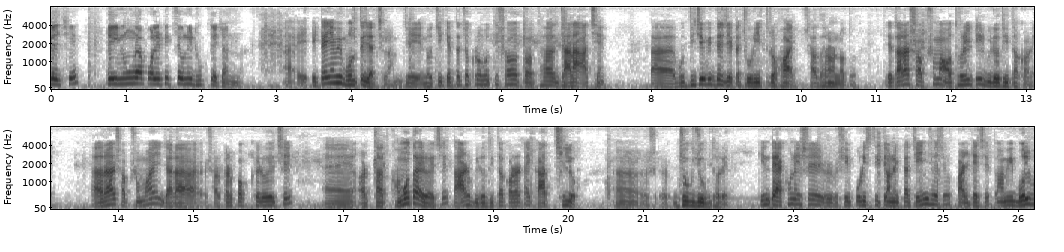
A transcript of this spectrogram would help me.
খেলছে। এই নোংরা পলিটিক্সে উনি ঢুকতে চান না। এটাই আমি বলতে যাচ্ছিলাম যে নচিকেতা চক্রবর্তী সহ তথা যারা আছেন তা বুদ্ধিজীবীদের যেটা চরিত্র হয় সাধারণত যে তারা সবসময় অথরিটির বিরোধিতা করে। তারা সবসময় যারা সরকার পক্ষে রয়েছে অর্থাৎ ক্ষমতায় রয়েছে, তার বিরোধিতা করাটাই কাজ ছিল যুগ যুগ ধরে। কিন্তু এখন এসে সেই পরিস্থিতি অনেকটা চেঞ্জ হয়েছে, পাল্টেছে। তো আমি বলব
